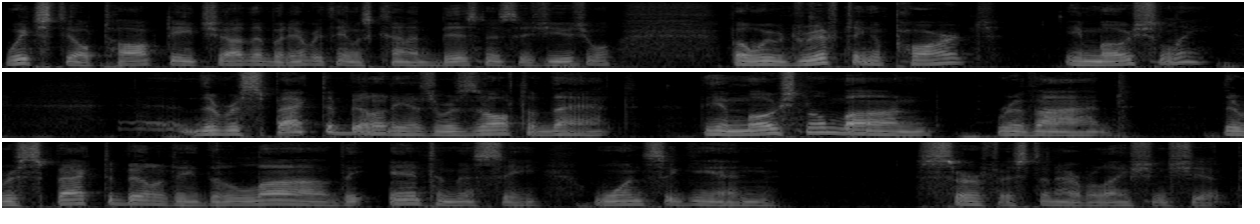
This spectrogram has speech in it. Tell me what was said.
We'd still talk to each other, but everything was kind of business as usual. But we were drifting apart emotionally. The respectability as a result of that, the emotional bond revived. The respectability, the love, the intimacy once again surfaced in our relationship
